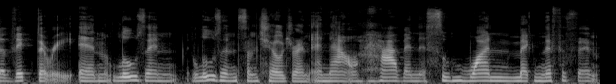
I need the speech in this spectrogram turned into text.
the victory and losing losing some children and now having this one magnificent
